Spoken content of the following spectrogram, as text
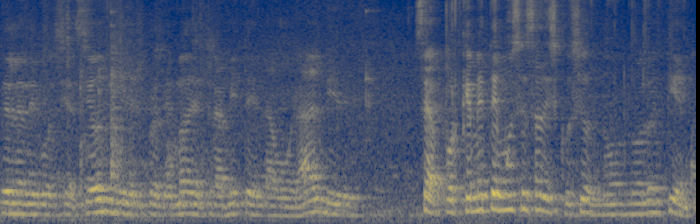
de la, negociación ni el problema del trámite laboral ni de, o sea, ¿por qué metemos esa discusión? No, no lo entiendo.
